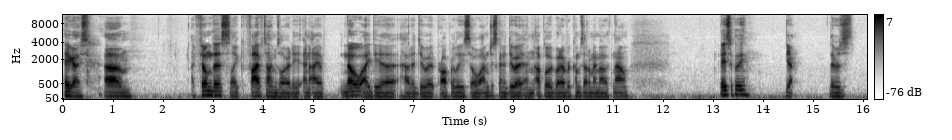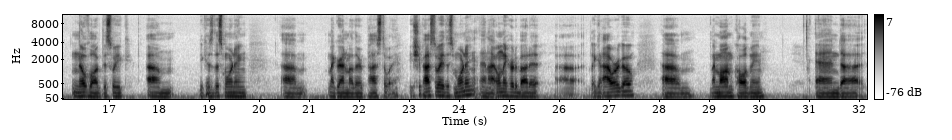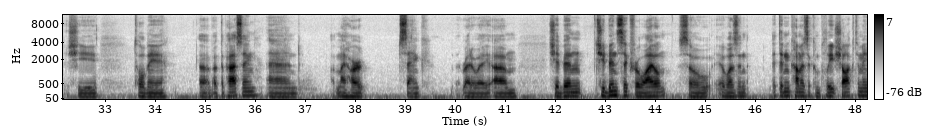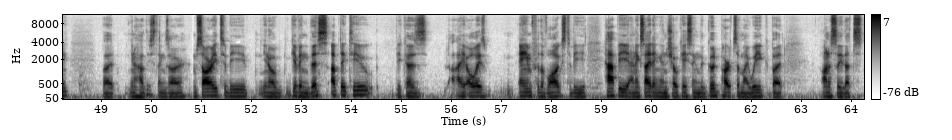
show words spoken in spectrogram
Hey guys, um, I filmed this like five times already and I have no idea how to do it properly, so I'm just gonna do it and upload whatever comes out of my mouth now. Basically, yeah, there's no vlog this week um, because this morning um, my grandmother passed away. She passed away this morning and I only heard about it uh, like an hour ago. Um, my mom called me and uh, she told me uh, about the passing and my heart sank right away. Um, she had been she'd been sick for a while so it wasn't it didn't come as a complete shock to me but you know how these things are. I'm sorry to be you know giving this update to you because i always aim for the vlogs to be happy and exciting and showcasing the good parts of my week, but honestly, that's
